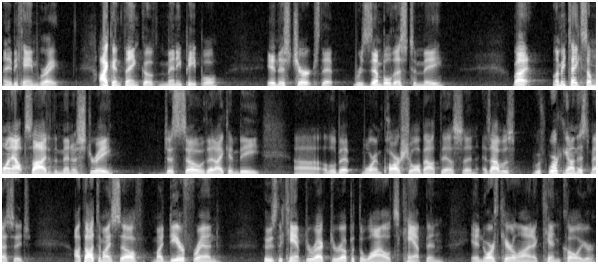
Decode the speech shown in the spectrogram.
And he became great. I can think of many people in this church that resemble this to me. But let me take someone outside of the ministry just so that I can be uh, a little bit more impartial about this. And as I was working on this message, I thought to myself, my dear friend, who's the camp director up at the Wilds camp in, in North Carolina, Ken Collier.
